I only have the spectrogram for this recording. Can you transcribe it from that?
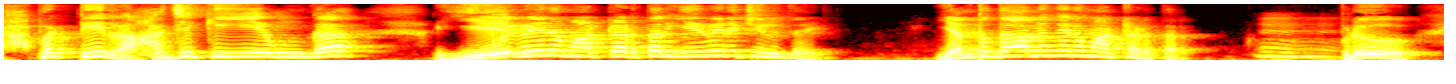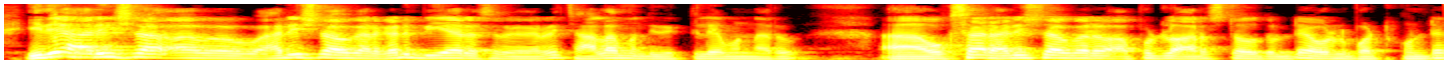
కాబట్టి రాజకీయంగా ఏవైనా మాట్లాడతారు ఏవైనా చెల్లుతాయి. ఎంత దారుణంగానే మాట్లాడతారు. ఇప్పుడు ఇదే హరీష్ రావు హరీష్ రావు గారు కానీ బీఆర్ఎస్ గారు చాలా మంది వ్యక్తులు ఏమన్నారు? ఒకసారి హరీష్ రావు గారు అప్పట్లో అరెస్ట్ అవుతుంటే ఎవరిని పట్టుకుంటే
